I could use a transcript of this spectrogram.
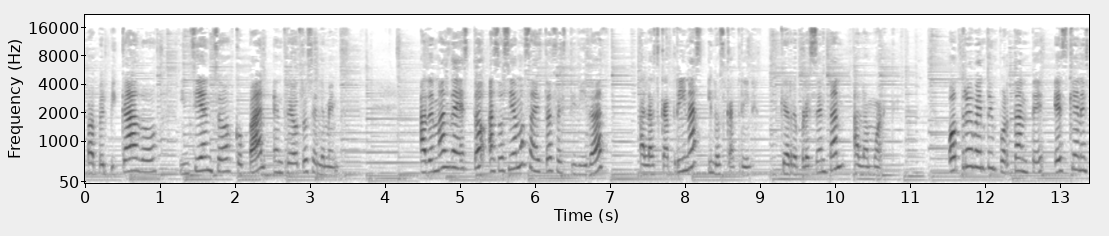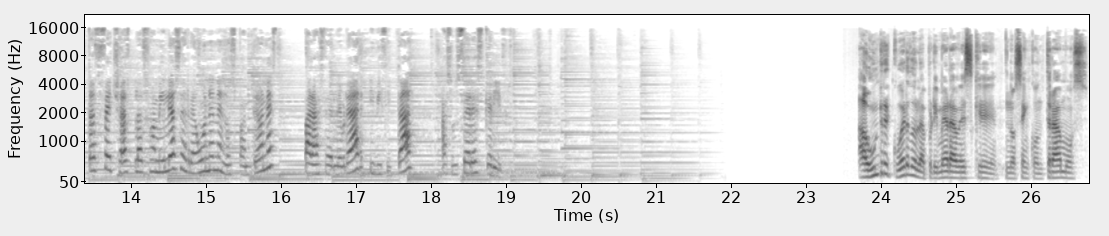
papel picado, incienso, copal, entre otros elementos. Además de esto, asociamos a esta festividad a las Catrinas y los Catrines, que representan a la muerte. Otro evento importante es que en estas fechas las familias se reúnen en los panteones para celebrar y visitar a sus seres queridos. Aún recuerdo la primera vez que nos encontramos.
